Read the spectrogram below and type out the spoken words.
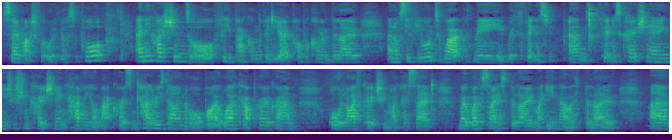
so much for all of your support. Any questions or feedback on the video, pop a comment below. And obviously if you want to work with me with fitness, um, fitness coaching, nutrition coaching, having your macros and calories done or buy a workout program or life coaching like I said, my website is below, my email is below. Um,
